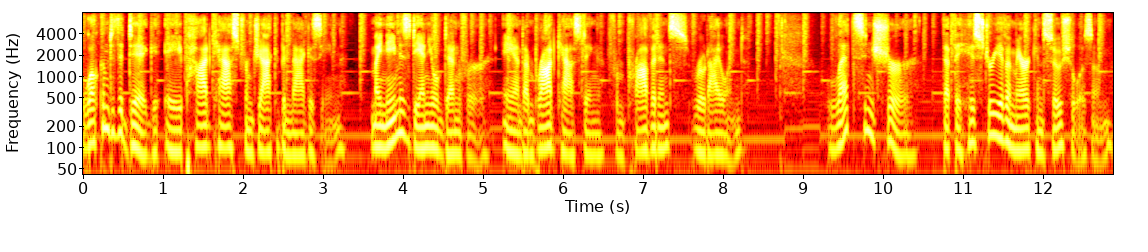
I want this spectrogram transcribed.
Welcome to The Dig, a podcast from Jacobin Magazine. My name is Daniel Denvir, and I'm broadcasting from Providence, Rhode Island. Let's ensure that the history of American socialism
